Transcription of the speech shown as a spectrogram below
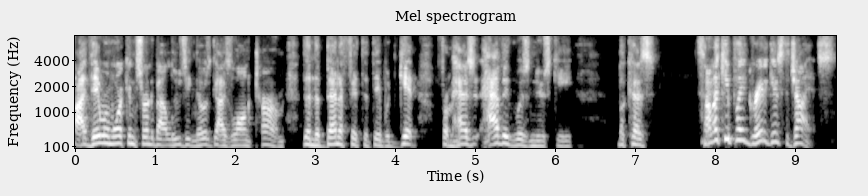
Uh, they were more concerned about losing those guys long term than the benefit that they would get from has, having Wisniewski, because it's not like he played great against the Giants.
